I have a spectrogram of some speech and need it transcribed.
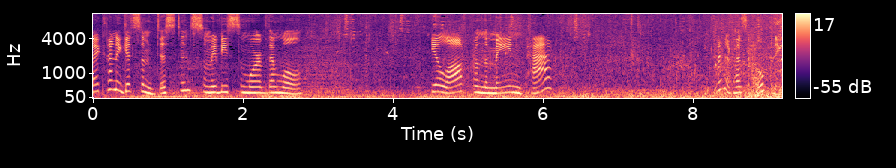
Should I kind of get some distance so maybe some more of them will peel off from the main pack? It kind of has an opening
